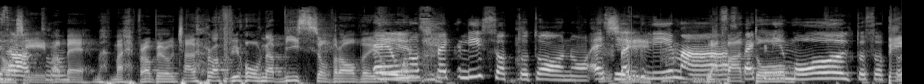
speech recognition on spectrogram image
No, Esatto. sì, vabbè, ma, è proprio, c'è proprio un abisso proprio. È uno Spike Lee sottotono. È Sì. Spike Lee, ma L'ha Spike Lee molto sottotono.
